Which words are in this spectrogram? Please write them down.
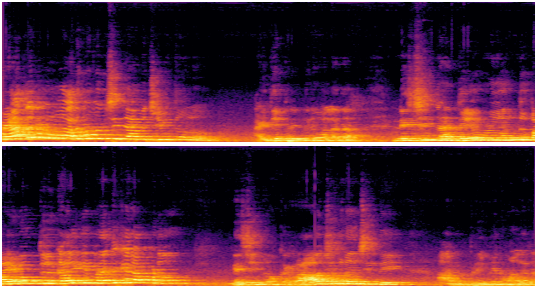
వేదనలు అనుభవించింది ఆమె జీవితంలో. అయితే ప్రేమిన వలన నిజంగా దేవుడు ఎందు భయభక్తులు కలిగి బ్రతికినప్పుడు నిజంగా ఒక రాజుకు నచ్చింది. ఆమె ప్రేమిన వలన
